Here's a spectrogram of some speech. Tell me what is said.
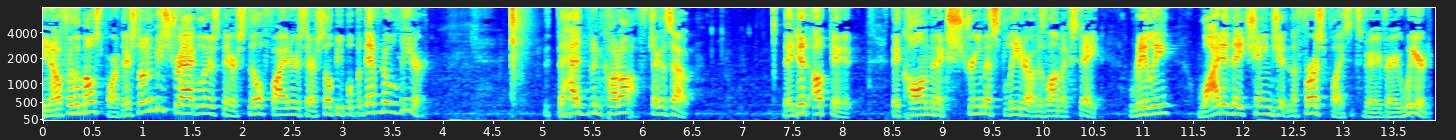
you know, for the most part. There's still going to be stragglers. There are still fighters. There are still people, but they have no leader. The head's been cut off. Check this out. They did update it. They call him an extremist leader of Islamic State. Really? Why did they change it in the first place? It's very, very weird.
